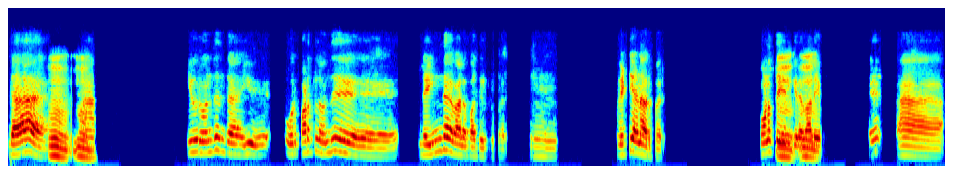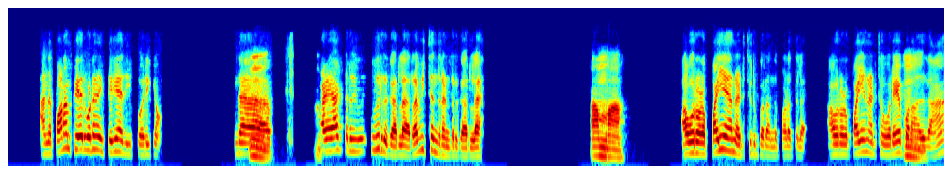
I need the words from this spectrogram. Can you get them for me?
இந்த இவர் வந்து இந்த ஒரு படத்துல வந்து இந்த இந்த வேலை பார்த்துட்டு இருப்பாரு. வெட்டியானா இருப்பாரு. பணத்தை ம், இருக்கிற. வேலையை அந்த படம் பேர் கூட எனக்கு தெரியாது இப்போ வரைக்கும். இந்த. பழைய ஆக்டர் இவர் இருக்கார்ல ரவிச்சந்திரன் இருக்கார்ல. ஆமா. அவரோட பையன் நடிச்சிருப்பாரு அந்த படத்துல. அவரோட பையன் நடிச்ச ஒரே படம். அதுதான்.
